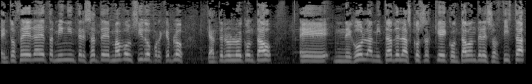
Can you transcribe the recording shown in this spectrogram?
Entonces era también interesante. Matt von Sydow, por ejemplo, que antes no lo he contado, eh, negó la mitad de las cosas que contaban del exorcista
